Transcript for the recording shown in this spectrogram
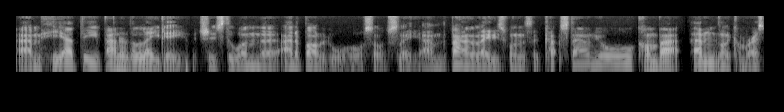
Um, he had the banner of the lady, which is the one that and a barded warhorse, obviously. Um, the banner of the lady is one that cuts down your combat. Um, not combat.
